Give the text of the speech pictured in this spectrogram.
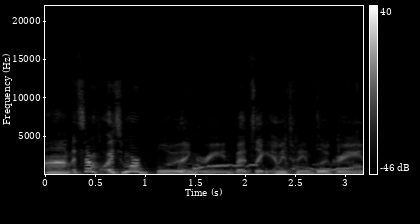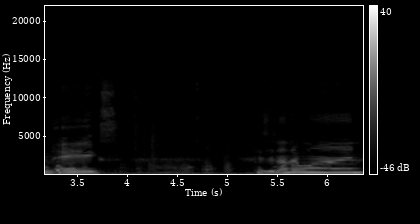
Um, it's, it's more blue than green, but it's like in between blue-green eggs. There's another one.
